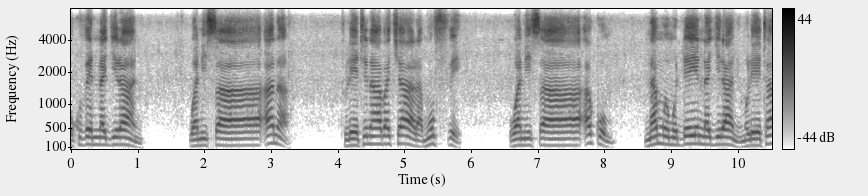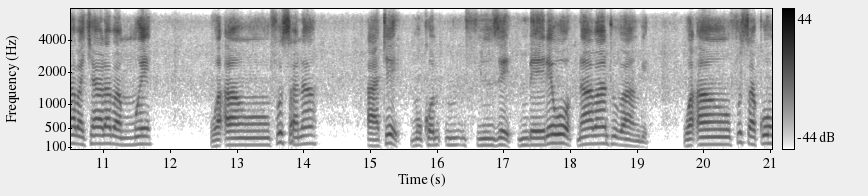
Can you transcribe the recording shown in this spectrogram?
okuva enagiraani wa nisaana tuleete n'abakyala muffe. Wa nisaakum nammwe muddeyo enagirani muleete abakyala bammwe wa anfusana ate nze mbeerewo n'abantu bange. Wa anfusakum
